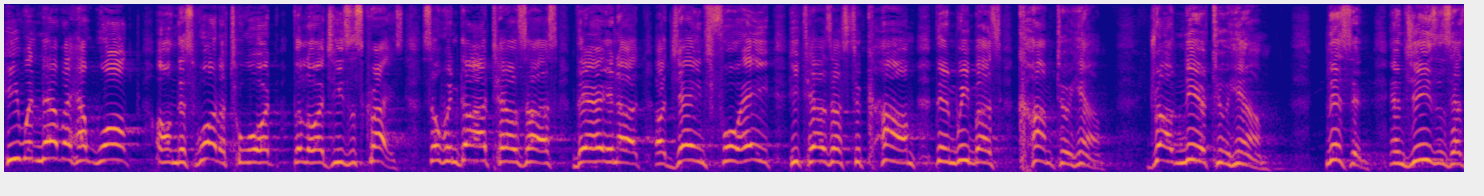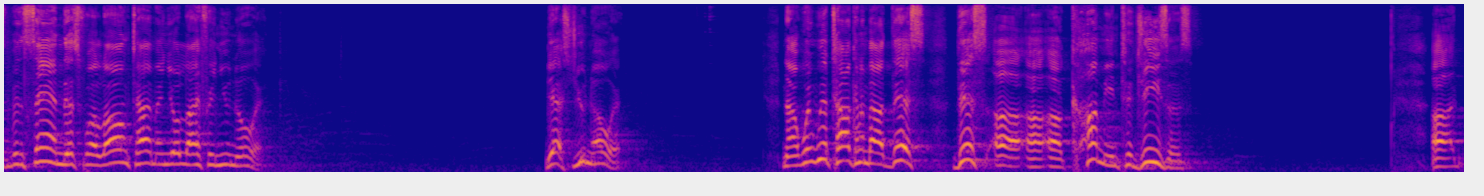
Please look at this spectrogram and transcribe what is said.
he would never have walked on this water toward the Lord Jesus Christ. So when God tells us there in a, uh, a uh, James 4 8, he tells us to come, then we must come to him, draw near to him. Listen, and Jesus has been saying this for a long time in your life, and you know it. Yes, you know it. Now, when we're talking about this, this uh, uh, uh, coming to Jesus, uh,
